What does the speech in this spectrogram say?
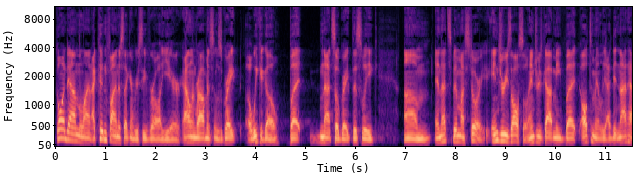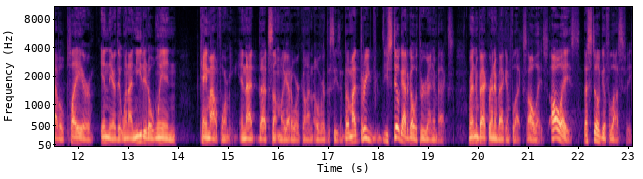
going down the line, I couldn't find a second receiver all year. Allen Robinson was great a week ago, but not so great this week. Um, and that's been my story. Injuries also. Injuries got me, but ultimately I did not have a player in there that when I needed a win came out for me. And that that's something I got to work on over the season. But my three you still got to go with three running backs. Running back, running back, and flex. Always. Always. That's still a good philosophy.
